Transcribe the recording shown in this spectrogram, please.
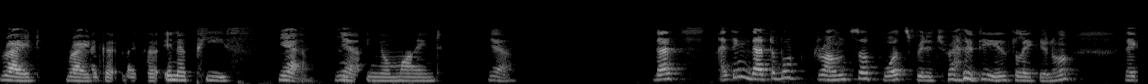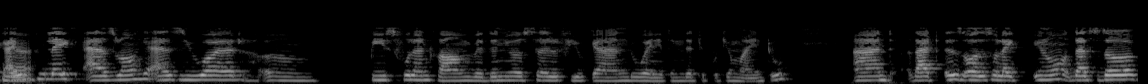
Right. Right. like a like a inner peace Yeah. in- Yeah. in your mind. Yeah. That's, I think that about rounds up what spirituality is like, you know. Like, I feel like as long as you are um, peaceful and calm within yourself, you can do anything that you put your mind to. And that is also like, you know, that's the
